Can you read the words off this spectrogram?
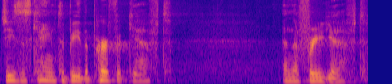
Jesus came to be the perfect gift and the free gift,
